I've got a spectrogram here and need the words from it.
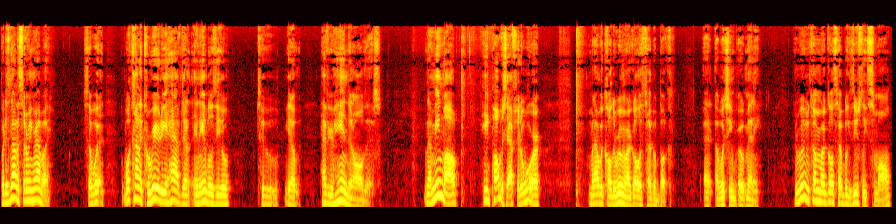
but is not a serving rabbi. So what what kind of career do you have that enables you to you know have your hand in all this? Now, meanwhile, he published after the war what I would call the Reuben Margolis type of book, of which he wrote many. The Reuben Margolis type book is usually small,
